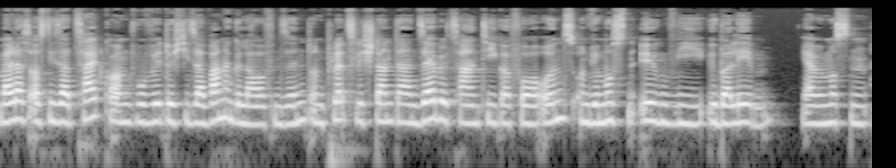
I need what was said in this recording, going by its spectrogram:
weil das aus dieser Zeit kommt, wo wir durch die Savanne gelaufen sind und plötzlich stand da ein Säbelzahntiger vor uns und wir mussten irgendwie überleben. Ja, wir mussten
